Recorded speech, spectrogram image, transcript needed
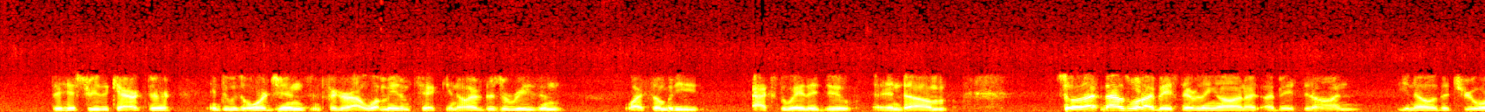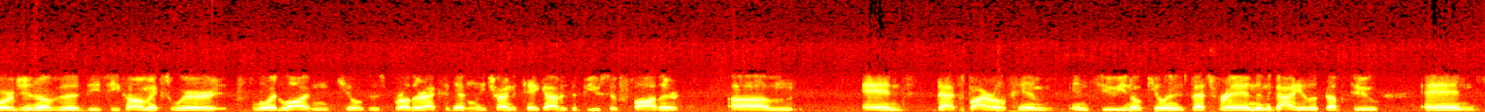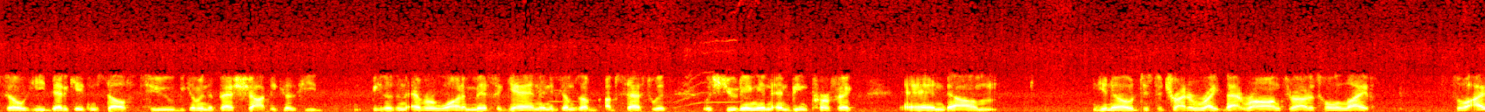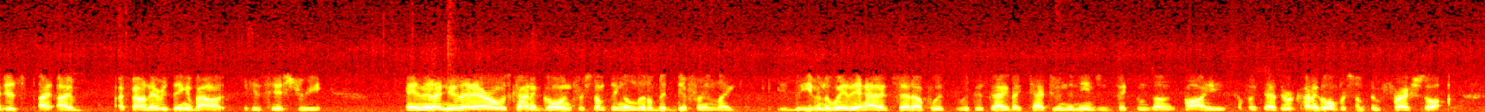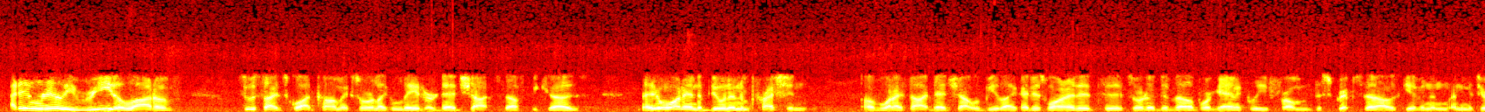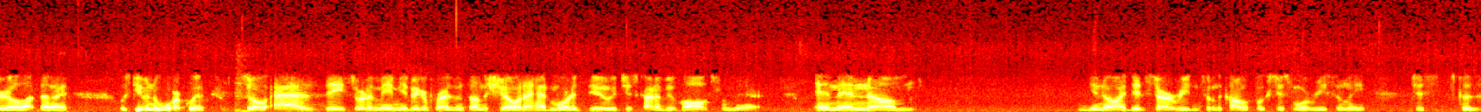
the history of the character, into his origins, and figure out what made him tick. You know, there's a reason why somebody acts the way they do, and um, so that that was what I based everything on. I, I based it on, you know, the true origin of the DC comics, where Floyd Lawton kills his brother accidentally, trying to take out his abusive father um, and that spirals him into you know killing his best friend and the guy he looked up to, and so he dedicates himself to becoming the best shot because he he doesn't ever want to miss again, and he becomes ob- obsessed with with shooting and, and being perfect, and um, you know just to try to right that wrong throughout his whole life. So I just I I, I found everything about his history. And then I knew that Arrow was kind of going for something a little bit different. Like even the way they had it set up with with this guy like tattooing the names of victims on his body and stuff like that. They were kind of going for something fresh. So I didn't really read a lot of Suicide Squad comics or like later Deadshot stuff because I didn't want to end up doing an impression of what I thought Deadshot would be like. I just wanted it to sort of develop organically from the scripts that I was given and, and the material that I was given to work with. So as they sort of made me a bigger presence on the show and I had more to do, it just kind of evolved from there. And then, um, you know, I did start reading some of the comic books just more recently, just because,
